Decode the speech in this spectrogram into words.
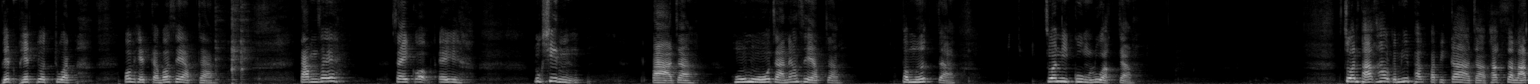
เผ็ดเผ็ดจวดจวดบ่เผ็ดกับบ่แซ่บจ้ะตำใส่ใส่กอบไอ้ลูกชิ้นปลาจ้ะหูหมูจ้ะแนวแซ่บจ้ะปลาหมึกจ้ะส่วนนี้กุ้งลวกจ้ะส่วนผักเฮาก็มีผักปาปิก้าจ้ะผักสลัด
